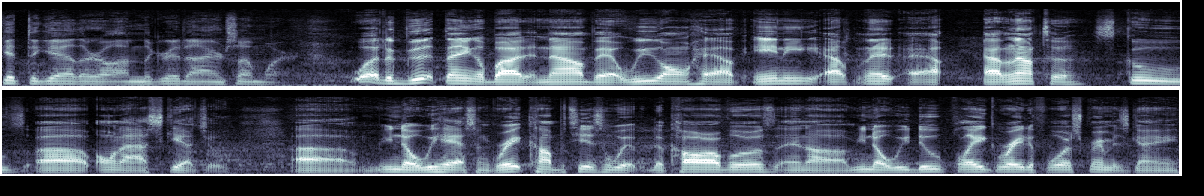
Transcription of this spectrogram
get together on the gridiron somewhere. Well, the good thing about it now that we don't have any Atlanta schools uh, on our schedule. Um, you know, we had some great competition with the Carvers, and um, you know, we do play great for a scrimmage game.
